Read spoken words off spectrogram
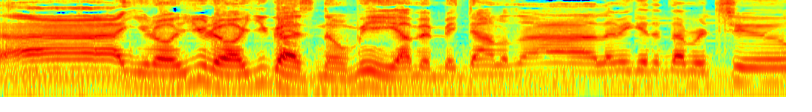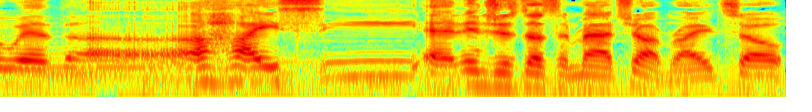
ah, you know, you know, you guys know me. I'm at McDonald's. Ah, let me get the number two with uh, a Hi-C, and it just doesn't match up, right? So,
